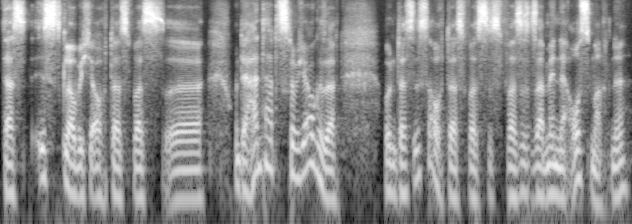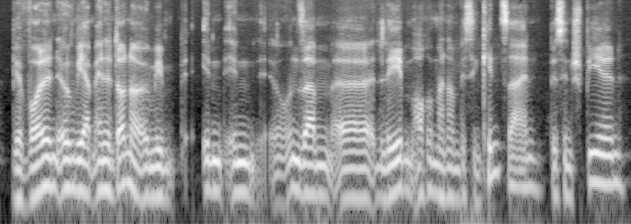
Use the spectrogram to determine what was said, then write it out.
das ist, glaube ich, auch das, was, äh, und der Hand hat es, glaube ich, auch gesagt. Und das ist auch das, was es, was es am Ende ausmacht, ne? Wir wollen irgendwie am Ende Donner irgendwie in, in unserem äh, Leben auch immer noch ein bisschen Kind sein, ein bisschen spielen.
